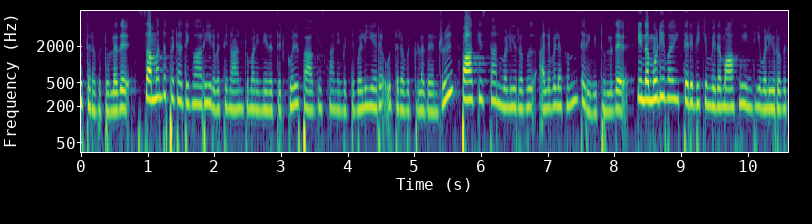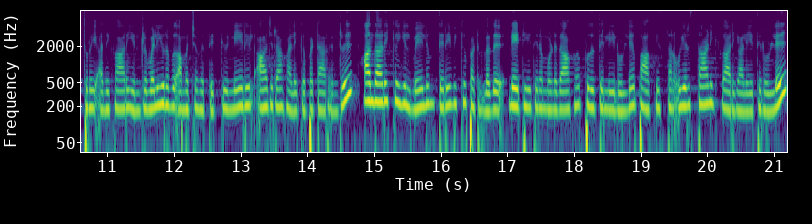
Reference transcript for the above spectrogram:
உத்தரவிட்டுள்ளது. சம்பந்தப்பட்ட அதிகாரி இருபத்தி நான்கு மணி நேரத்திற்குள் பாகிஸ்தானை விட்டு வெளியேற உத்தரவிட்டுள்ளது என்று பாகிஸ்தான் வெளியுறவு அலுவலகம் தெரிவித்துள்ளது. இந்த முடிவை தெரிவிக்கும் விதமாக இந்திய வெளியுறவுத்துறை அதிகாரி இன்று வெளியுறவு அமைச்சகத்திற்கு நேரில் ஆஜராக அழைக்கப்பட்டார் என்று அந்த அறிக்கையில் மேலும் தெரிவிக்கப்பட்டுள்ளது. நேற்றைய தினம் முன்னதாக புதுதில்லியில் உள்ள பாகிஸ்தான் உயர்ஸ்தானிக காரியாலயத்தில் உள்ள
